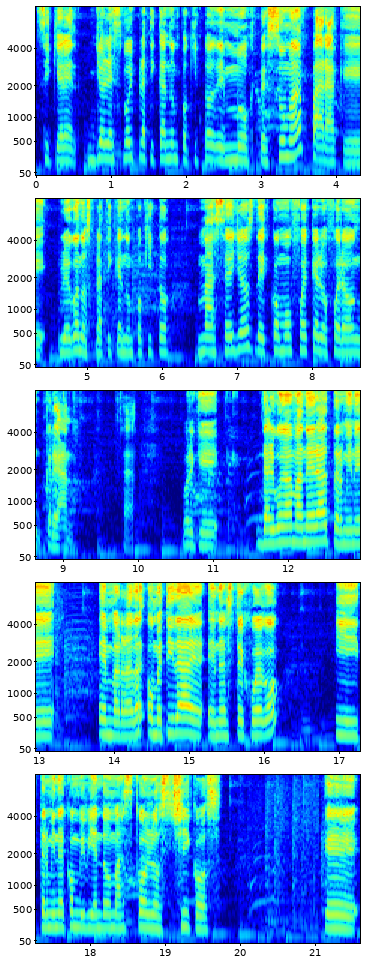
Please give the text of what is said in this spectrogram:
Si quieren, yo les voy platicando un poquito de Moctezuma para que luego nos platiquen un poquito más ellos de cómo fue que lo fueron creando. O sea, porque de alguna manera terminé embarrada o metida e, en este juego y terminé conviviendo más con los chicos que,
